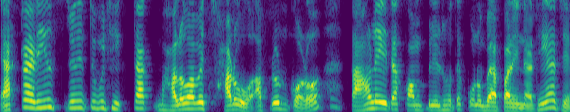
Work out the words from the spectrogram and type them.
একটা রিলস যদি তুমি ঠিকঠাক ভালোভাবে ছাড়ো আপলোড করো, তাহলে এটা কমপ্লিট হতে কোনো ব্যাপারই না, ঠিক আছে?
